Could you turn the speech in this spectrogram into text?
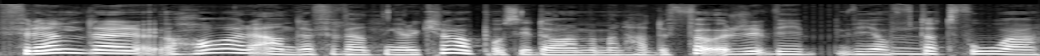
föräldrar har andra förväntningar och krav på sig idag än vad man hade förr. Vi, vi är ofta två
